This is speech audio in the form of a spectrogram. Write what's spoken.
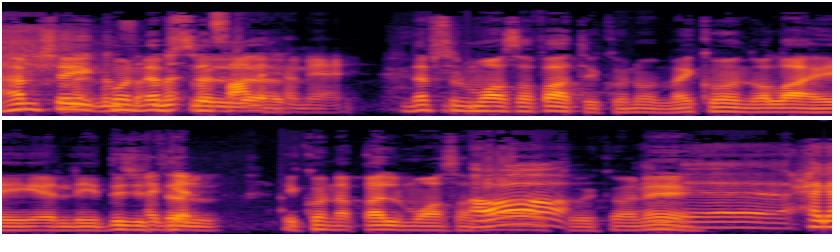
أهم شيء يكون نفس يعني. نفس المواصفات يكونون ما يكون والله اللي digital يكون أقل مواصفات آه ويكون إيه. حق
